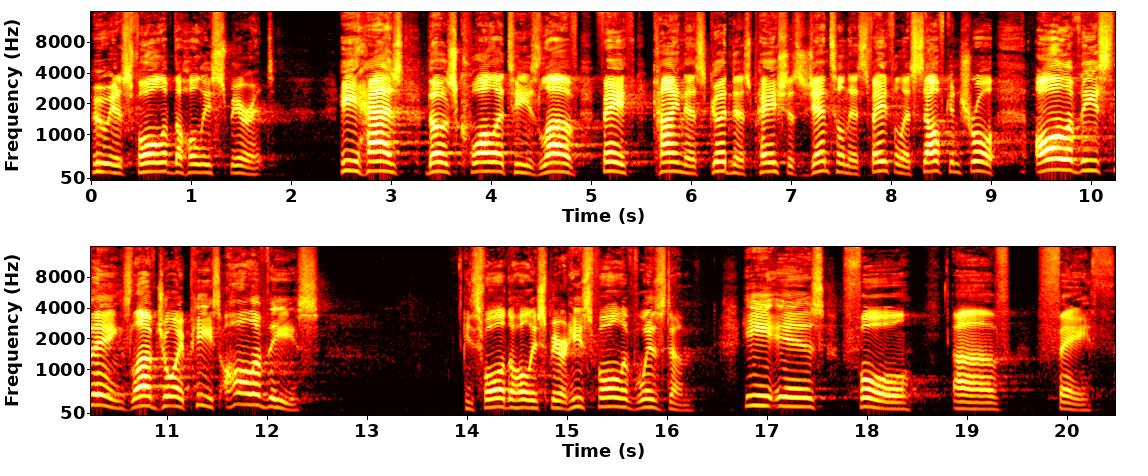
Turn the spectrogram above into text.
who is full of the Holy Spirit. He has those qualities love, faith, kindness, goodness, patience, gentleness, faithfulness, self control. All of these things love, joy, peace, all of these. He's full of the Holy Spirit. He's full of wisdom. He is full of faith.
